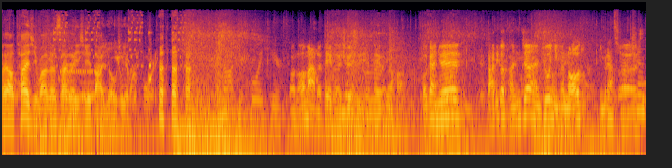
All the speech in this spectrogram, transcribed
哎呀，太喜欢跟三哥一起打游戏了。我老马的配合确实也配合的好，我感觉打这个团战就你跟老你们两个这个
